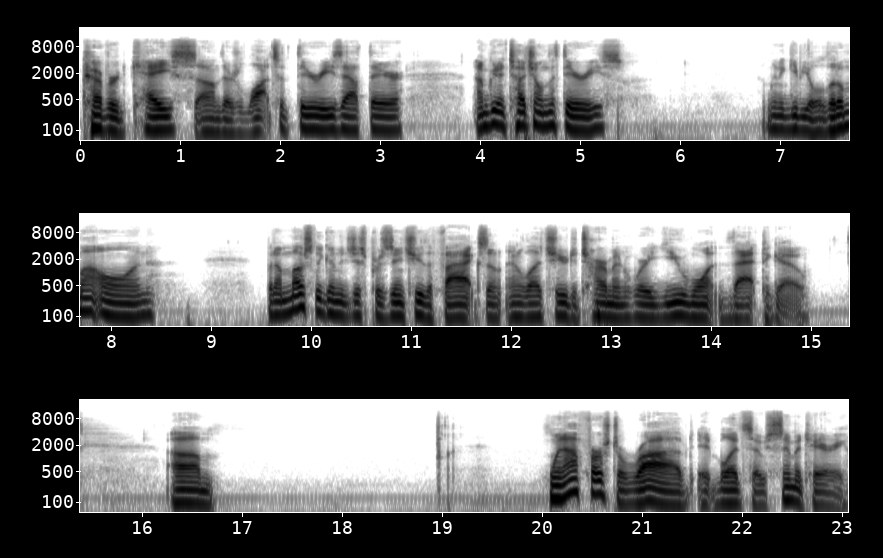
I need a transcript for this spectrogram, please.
covered case. Um, there's lots of theories out there. I'm going to touch on the theories. I'm going to give you a little my own, but I'm mostly going to just present you the facts and, and let you determine where you want that to go. Um, when I first arrived at Bledsoe Cemetery,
